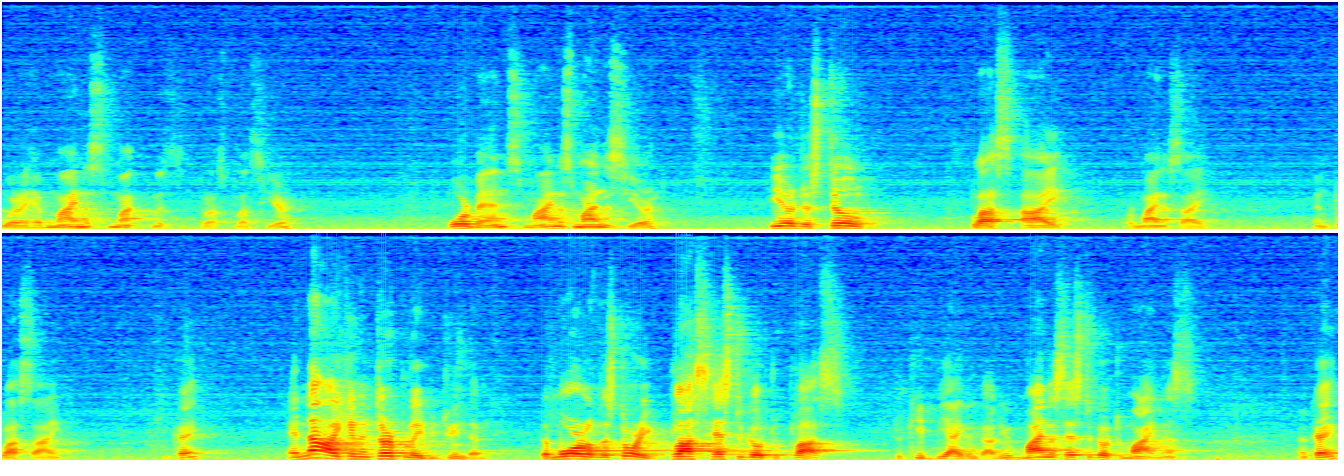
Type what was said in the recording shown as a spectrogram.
where I have minus, mi let's plus plus here, four bands, minus minus here. Here there's still plus i or minus i and plus i. Okay? And now I can interpolate between them. The moral of the story, plus has to go to plus to keep the eigenvalue, minus has to go to minus. Okay?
